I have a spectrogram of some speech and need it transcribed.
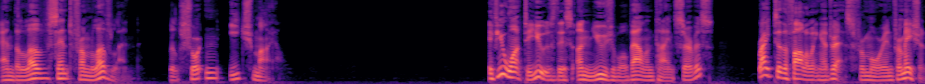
and the love sent from Loveland will shorten each mile. If you want to use this unusual Valentine's service, write to the following address for more information.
